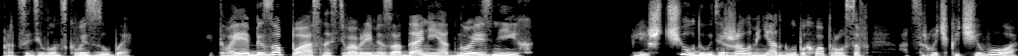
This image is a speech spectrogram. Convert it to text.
процедил он сквозь зубы. И твоя безопасность во время заданий одно из них. Лишь чудо удержало меня от глупых вопросов. Отсрочка чего?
